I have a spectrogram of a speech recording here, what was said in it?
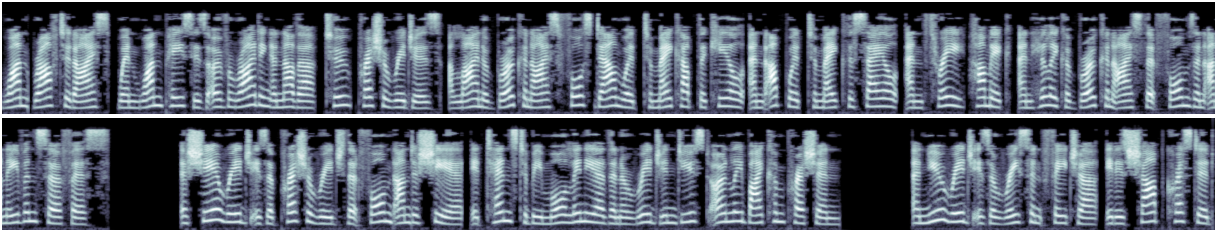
1 rafted ice, when one piece is overriding another, 2 pressure ridges, a line of broken ice forced downward to make up the keel and upward to make the sail, and 3 hummock, and hillock of broken ice that forms an uneven surface. A shear ridge is a pressure ridge that formed under shear, it tends to be more linear than a ridge induced only by compression. A new ridge is a recent feature, it is sharp-crested,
